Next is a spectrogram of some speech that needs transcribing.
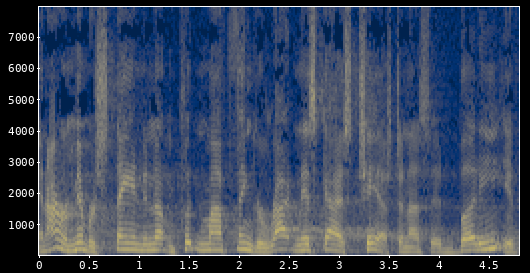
And I remember standing up and putting my finger right in this guy's chest. And I said, Buddy, if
